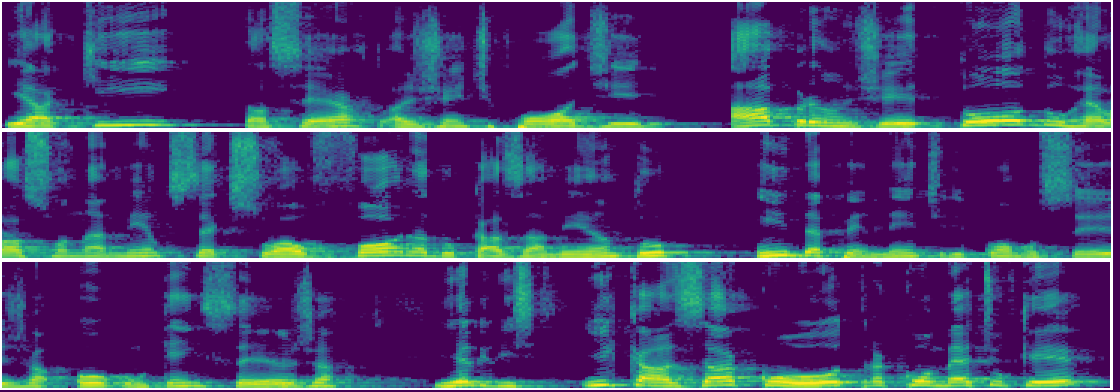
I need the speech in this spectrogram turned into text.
e aqui, tá certo, a gente pode abranger todo o relacionamento sexual fora do casamento, independente de como seja ou com quem seja. E ele diz: "E casar com outra comete o quê?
